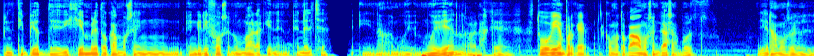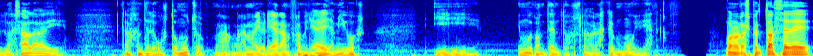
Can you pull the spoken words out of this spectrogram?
principios de diciembre tocamos en, en Grifos en un bar aquí en, en Elche y nada, muy, muy bien. La verdad es que estuvo bien porque como tocábamos en casa, pues llenamos el- la sala y la gente le gustó mucho. La gran mayoría eran familiares y amigos y, y muy contentos. La verdad es que muy bien. Bueno, respecto al CD,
